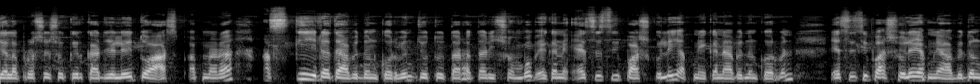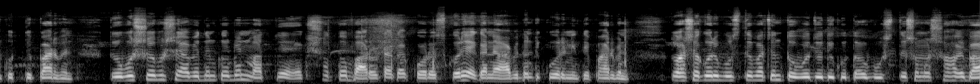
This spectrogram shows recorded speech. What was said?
জেলা প্রশাসকের কার্যালয়ে তো আপনারা আজকেই এটাতে আবেদন করবেন, যত তাড়াতাড়ি সম্ভব। এখানে এসএসসি পাস করলেই আপনি এখানে আবেদন করবেন। এসএসসি পাস হলেই আপনি আবেদন করতে পারবেন। তো অবশ্যই অবশ্যই আবেদন করবেন, মাত্র একশত বারো টাকা খরচ করে এখানে আবেদনটি করে নিতে পারবেন। তো আশা করি বুঝতে পারছেন। তবু যদি কোথাও বুঝতে সমস্যা হয় বা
